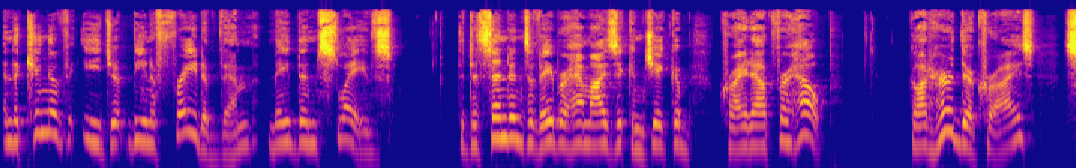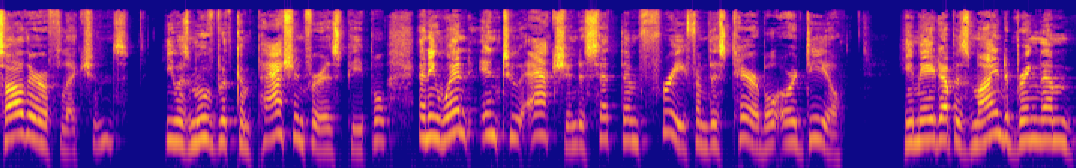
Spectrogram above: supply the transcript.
and the king of Egypt, being afraid of them, made them slaves. The descendants of Abraham, Isaac, and Jacob cried out for help. God heard their cries, saw their afflictions. He was moved with compassion for his people, and he went into action to set them free from this terrible ordeal. He made up his mind to bring them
